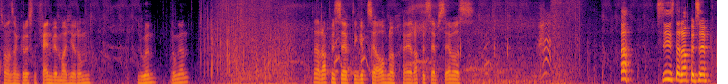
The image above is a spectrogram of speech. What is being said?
So, unseren größten Fan wir mal hier rum luren, lungern. Der Rappelsepp, den gibt's ja auch noch. Hey Rappelsepp, servus. Ha! sie ist der Rappelsepp.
